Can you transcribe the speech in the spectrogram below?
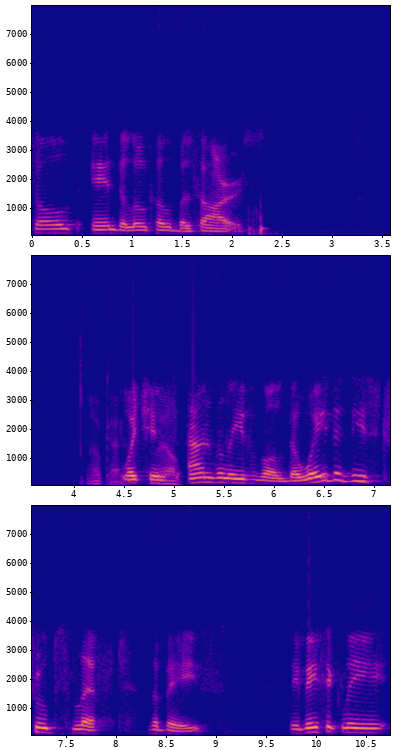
sold in the local bazaars. Okay. Which is well. unbelievable. The way that these troops left the base, they basically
